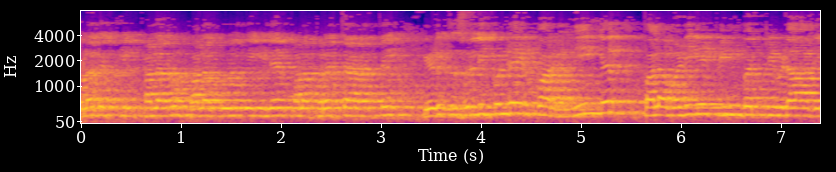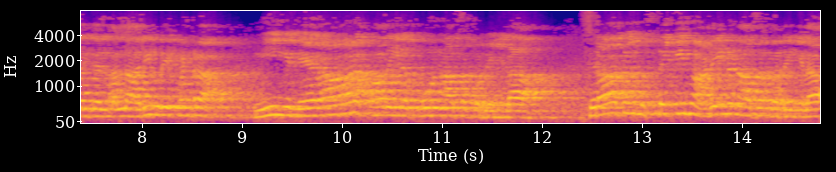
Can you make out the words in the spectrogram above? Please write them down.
உலகத்தில் பலரும் பல கொள்கையிலே பல பிரச்சாரத்தை எடுத்து சொல்லிக்கொண்டே இருப்பார்கள். நீங்கள் பல வழியை பின்பற்றி விடாதீர்கள். அல்ல அறிவுரை பண்றான். நீங்க நேரான பாதையில போகணும்னு ஆசைப்படுறீங்களா? சிராபில் முஸ்தகீம் அடையணும்னு ஆசைப்படுறீங்களா?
